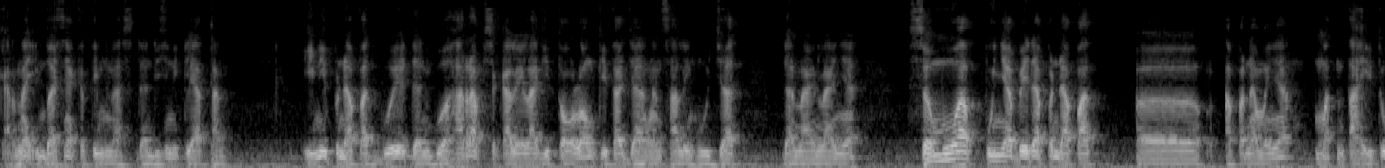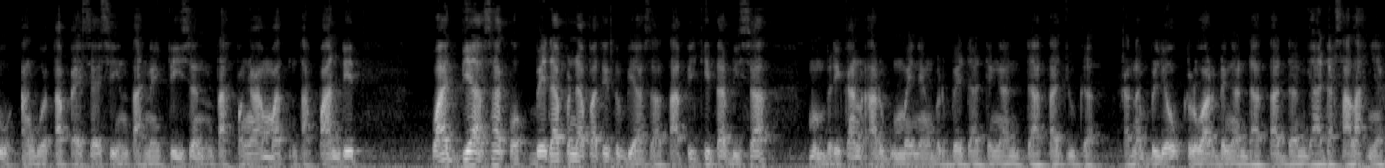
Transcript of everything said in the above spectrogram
Karena imbasnya ke timnas dan di sini kelihatan. Ini pendapat gue dan gue harap sekali lagi tolong kita jangan saling hujat dan lain-lainnya. Semua punya beda pendapat eh, apa namanya entah itu anggota PSSI entah netizen entah pengamat entah pandit. Wah biasa kok beda pendapat itu biasa. Tapi kita bisa memberikan argumen yang berbeda dengan data juga. Karena beliau keluar dengan data dan gak ada salahnya.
